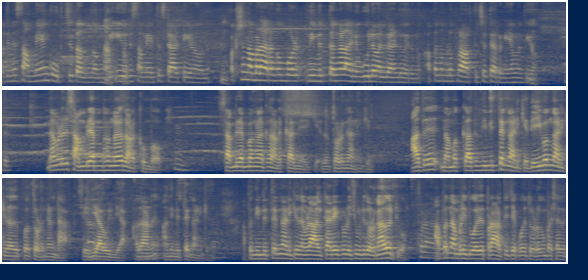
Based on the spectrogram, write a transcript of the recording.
അതിന് സമയം കുറിച്ച് തന്നു നമുക്ക് ഈ ഒരു സമയത്ത് സ്റ്റാർട്ട് ചെയ്യണമെന്ന്. പക്ഷെ നമ്മൾ ഇറങ്ങുമ്പോൾ നിമിത്തങ്ങൾ അനുകൂലമല്ലാണ്ട് വരുന്നു. അപ്പം നമ്മൾ പ്രാർത്ഥിച്ചിട്ട് ഇറങ്ങിയാൽ മതിയോ? ഇത് നമ്മളൊരു സംരംഭങ്ങൾ നടക്കുമ്പോൾ സംരംഭങ്ങളൊക്കെ നടക്കാമെന്നായിരിക്കും അത് തുടങ്ങുകയാണെങ്കിൽ അത് നമുക്കത് നിമിത്തം കാണിക്കുക. ദൈവം കാണിക്കണം അതിപ്പോൾ തുടങ്ങണ്ട. ശരിയാവില്ല. അതാണ് ആ നിമിത്തം കാണിക്കുന്നത്. അപ്പം നിമിത്തം കാണിക്കുന്നത് നമ്മൾ ആൾക്കാരെയൊക്കെ വിളിച്ചു കൂടി തുടങ്ങാതെ പറ്റുമോ? അപ്പം നമ്മൾ ഇതുപോലെ പ്രാർത്ഥിച്ചൊക്കെ പോയി തുടങ്ങും. പക്ഷെ അത്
